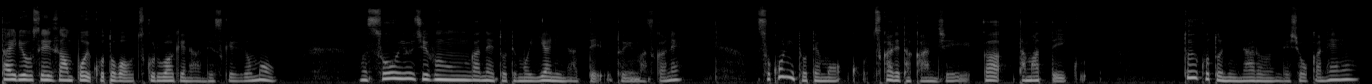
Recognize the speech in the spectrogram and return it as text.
大量生産っぽい言葉を作るわけなんですけれども、まあ、そういう自分がねとても嫌になっていると言いますかねそこにとてもこう疲れた感じが溜まっていくということになるんでしょうかね。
